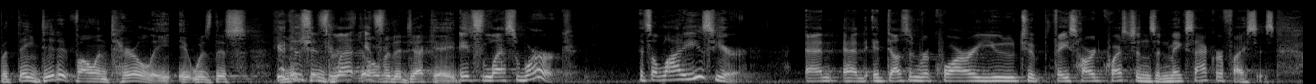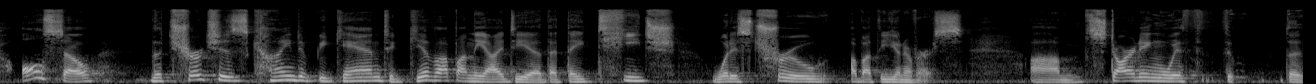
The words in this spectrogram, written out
but they did it voluntarily. It was this yeah, mission drift le- over the decades. It's less work. It's a lot easier. And, and it doesn't require you to face hard questions and make sacrifices. Also, the churches kind of began to give up on the idea that they teach what is true about the universe. Um, starting with the, the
